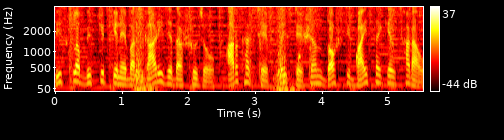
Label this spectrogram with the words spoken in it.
বিস ক্লাব বিস্কিট কিনে এবার গাড়ি জেতার সুযোগ। আরও থাকছে প্লে স্টেশন দশটি বাইসাইকেল ছাড়াও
